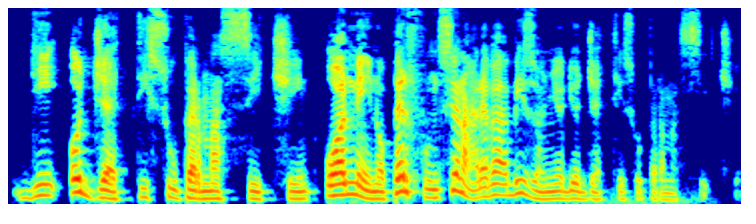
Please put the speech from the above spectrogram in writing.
di oggetti supermassicci, o almeno per funzionare aveva bisogno di oggetti supermassicci.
